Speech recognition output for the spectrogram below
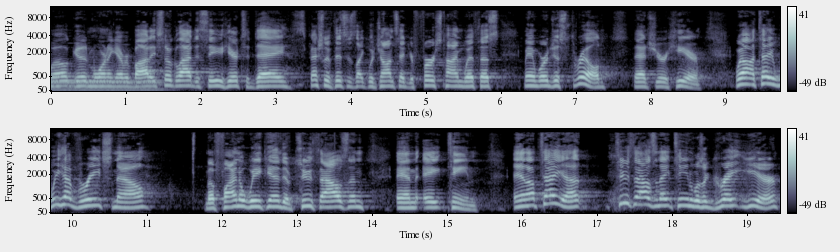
Well, good morning, everybody. So glad to see you here today, especially if this is like what John said, your first time with us. Man, we're just thrilled that you're here. Well, I'll tell you, we have reached now the final weekend of 2018. And I'll tell you, 2018 was a great year,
